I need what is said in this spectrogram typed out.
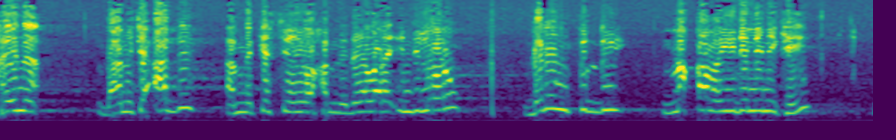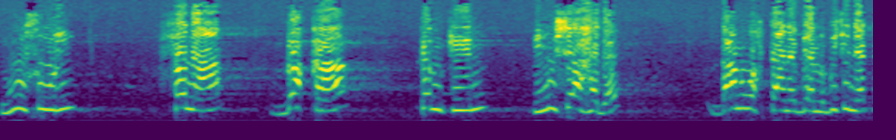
xëy na daanu ca àgg am na question yoo xam ne dana war a indi loolu danañ tudd maqama yu demee ni ki wusul fanaa baqa tamkiin mushahada daan waxtaane benn bu ci nekk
